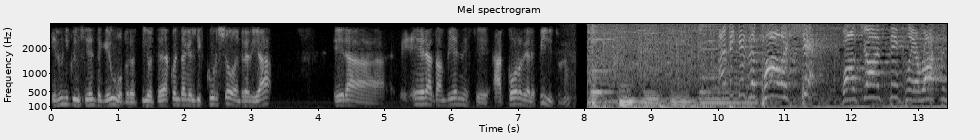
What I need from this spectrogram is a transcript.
el único incidente que hubo, pero tío, te das cuenta que el discurso en realidad era, era también este acorde al espíritu, ¿no? I think this is a pile of shit. while John Sinclair rots in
